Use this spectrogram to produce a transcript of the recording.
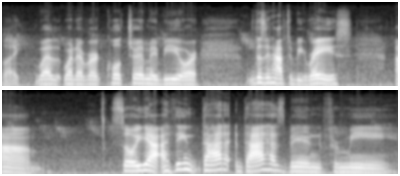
like whether, whatever culture it may be or doesn't have to be race. Um, so yeah i think that that has been for me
